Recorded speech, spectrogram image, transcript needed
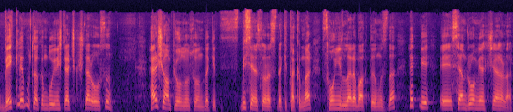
Bekle bu takım bu inişler çıkışlar olsun. Her şampiyonluğun sonundaki bir sene sonrasındaki takımlar son yıllara baktığımızda hep bir e, sendrom yaşarlar.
